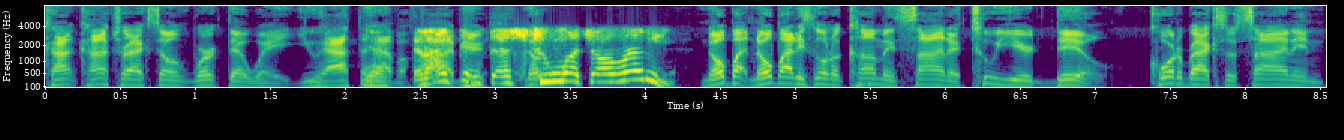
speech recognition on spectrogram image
con- contracts don't work that way. You have to Yeah. have a and I five year. think that's no- too much already. Nobody, nobody's going to come and sign a two-year deal. Quarterbacks are signing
